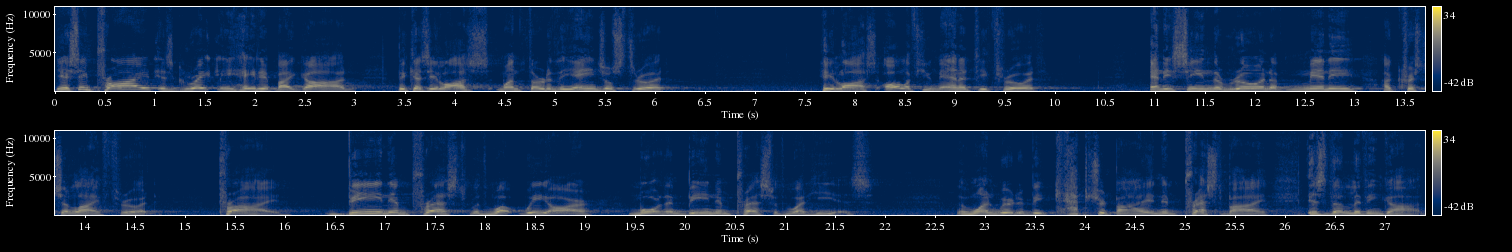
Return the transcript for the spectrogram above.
You see, pride is greatly hated by God because he lost one third of the angels through it. He lost all of humanity through it. And he's seen the ruin of many a Christian life through it. Pride. Being impressed with what we are more than being impressed with what he is. The one we're to be captured by and impressed by is the living God.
